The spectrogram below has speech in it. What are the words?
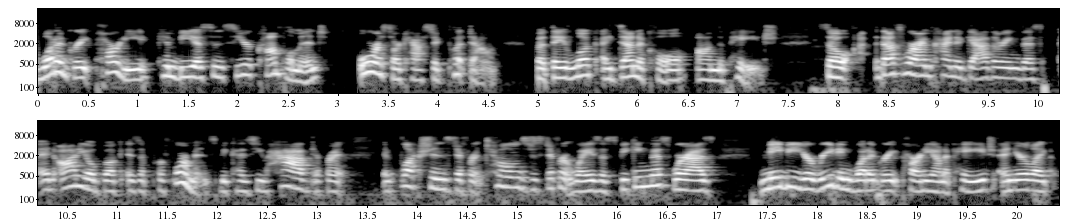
What a great party can be a sincere compliment or a sarcastic put down, but they look identical on the page. So that's where I'm kind of gathering this. An audiobook is a performance because you have different inflections, different tones, just different ways of speaking this. Whereas maybe you're reading What a Great Party on a page and you're like,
